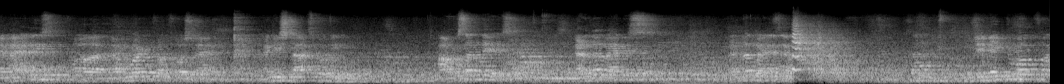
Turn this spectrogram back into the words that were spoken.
a man is uh, employed for the first time and he starts working. After Sundays, another man is another man is. They need to work for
